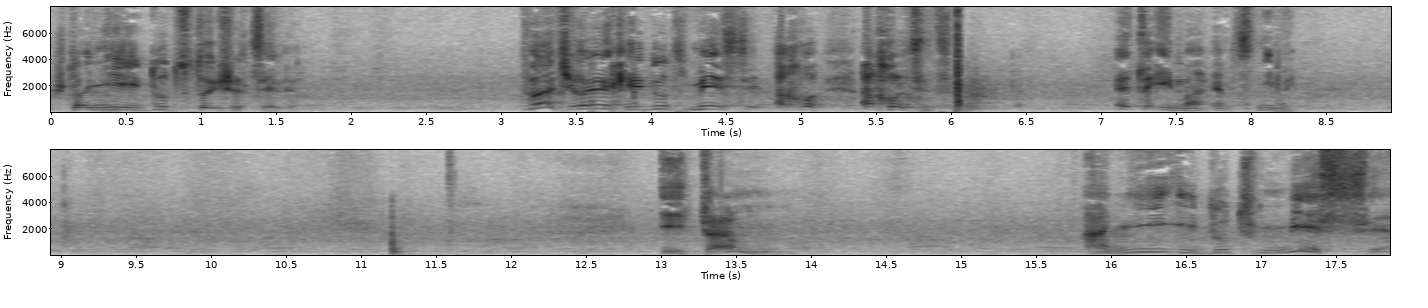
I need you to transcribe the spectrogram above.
что они идут с той же целью. Два человека идут вместе охот, охотиться. Это имахем с ними. И там они идут вместе,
